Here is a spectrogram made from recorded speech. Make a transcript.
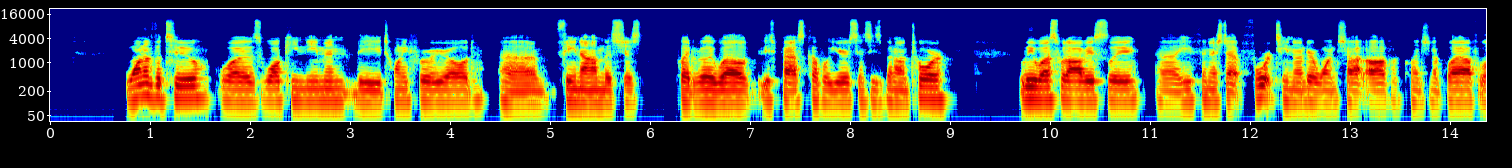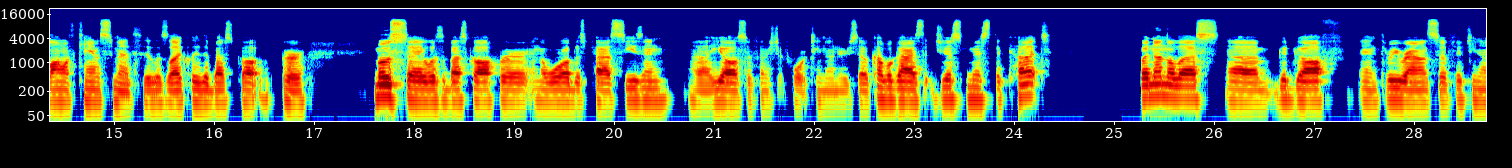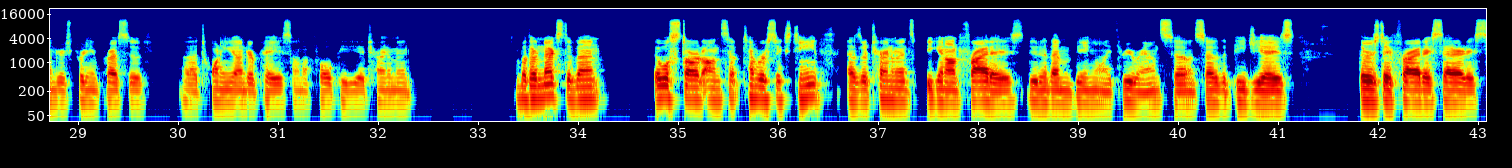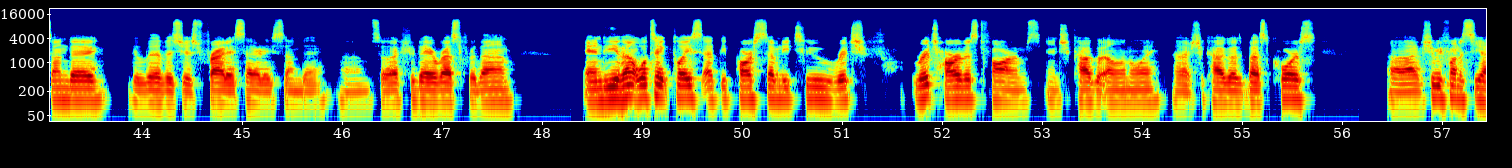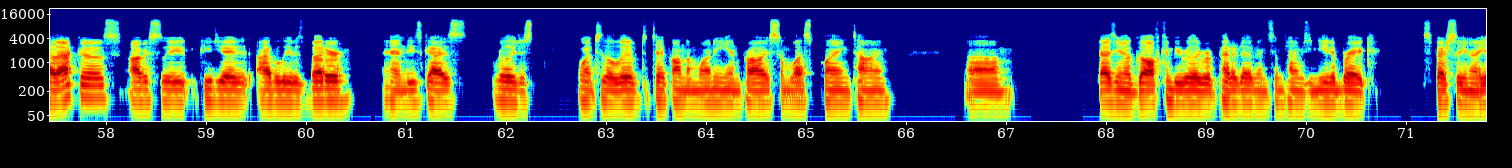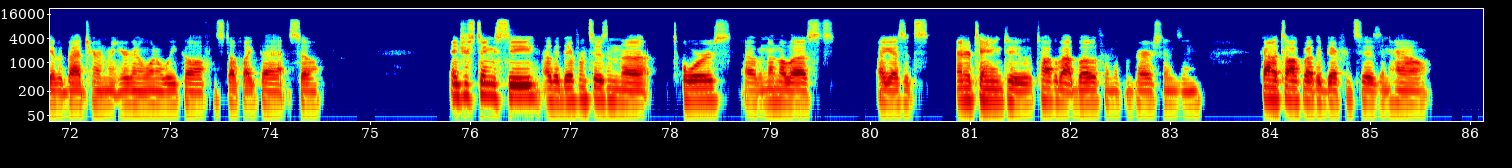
One of the two was Joaquin Niemann, the 24-year-old uh, phenom that's just played really well these past couple years since he's been on tour. Lee Westwood, obviously, uh, he finished at 14 under, one shot off of clinching a playoff, along with Cam Smith, who was likely the best golf or most say was the best golfer in the world this past season. Uh, he also finished at 14 under. So a couple guys that just missed the cut, but nonetheless, um, good golf in three rounds. So 15 under is pretty impressive. Uh, 20 under pace on a full PGA tournament. But their next event it will start on September 16th as their tournaments begin on Fridays due to them being only three rounds. So instead of the PGA's Thursday, Friday, Saturday, Sunday, the LIV is just Friday, Saturday, Sunday. Um, so extra day of rest for them. And the event will take place at the Par 72 Rich Rich Harvest Farms in Chicago, Illinois. Uh, Chicago's best course. Uh, it should be fun to see how that goes. Obviously, PGA I believe is better, and these guys really just went to the LIV to take on the money and probably some less playing time. Um, as you know, golf can be really repetitive, and sometimes you need a break. Especially, you know, you have a bad tournament, you're going to want a week off and stuff like that. So, interesting to see uh, the differences in the tours. Uh, nonetheless, I guess it's entertaining to talk about both and the comparisons and kind of talk about the differences and how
